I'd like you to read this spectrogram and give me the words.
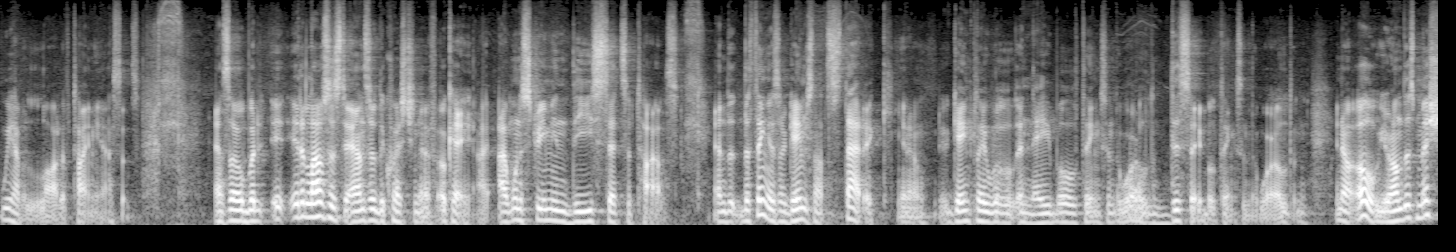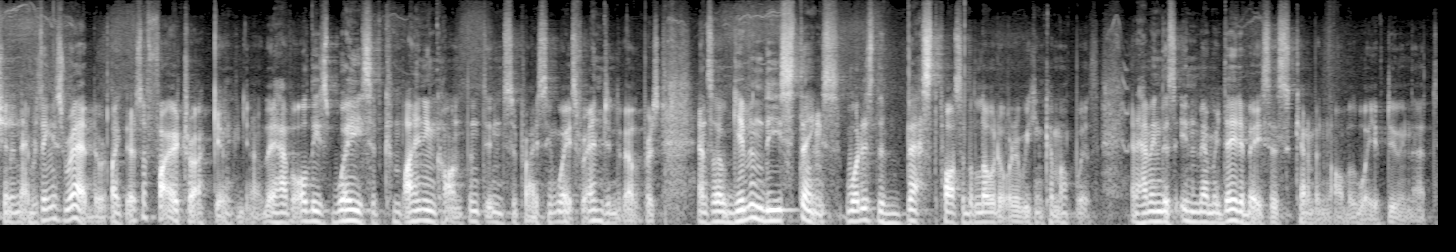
we have a lot of tiny assets. And so, but it, it, allows us to answer the question of, okay, I, I want to stream in these sets of tiles. And the, the thing is, our game's not static. You know, gameplay will enable things in the world and disable things in the world. And you know, oh, you're on this mission and everything is red, or like there's a fire truck, and you know, they have all these ways of combining content in surprising ways for engine developers. And so, given these things, what is the best possible load order we can come up with? And having this in-memory database is kind of a novel way of doing that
